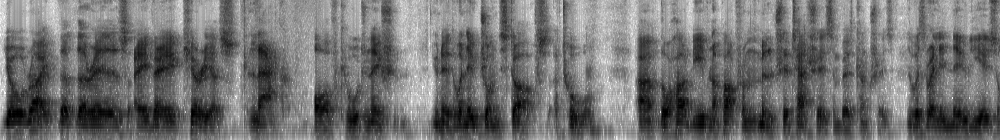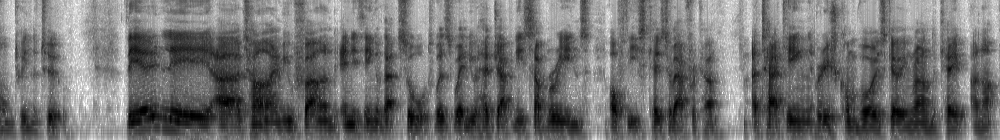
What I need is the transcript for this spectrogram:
You're right that there is a very curious lack of coordination. You know, there were no joint staffs at all. Um, there were hardly even, apart from military attaches in both countries, there was really no liaison between the two. The only uh, time you found anything of that sort was when you had Japanese submarines off the east coast of Africa attacking British convoys going round the Cape and up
